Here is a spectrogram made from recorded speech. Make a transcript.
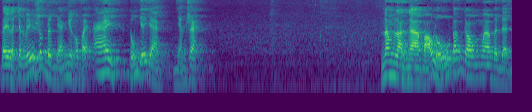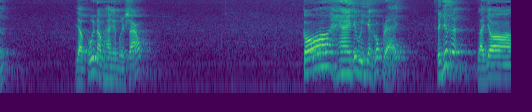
Đây là chân lý rất đơn giản nhưng không phải ai cũng dễ dàng nhận ra. Năm lần à, bão lũ tấn công à, Bình Định vào cuối năm 2016 có hai cái nguyên nhân gốc rễ. Thứ nhất là do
